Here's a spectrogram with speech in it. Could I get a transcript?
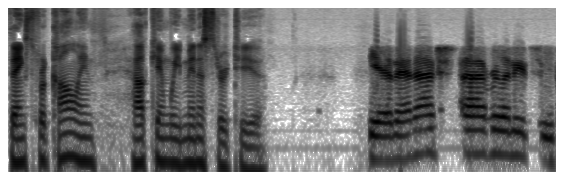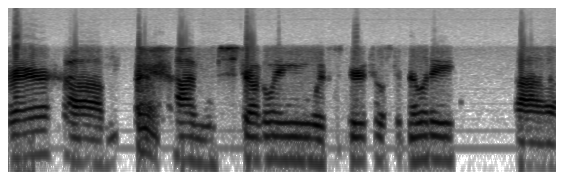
Thanks for calling. How can we minister to you? Yeah, man, I, I really need some prayer. Um, I'm struggling with spiritual stability. Uh,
